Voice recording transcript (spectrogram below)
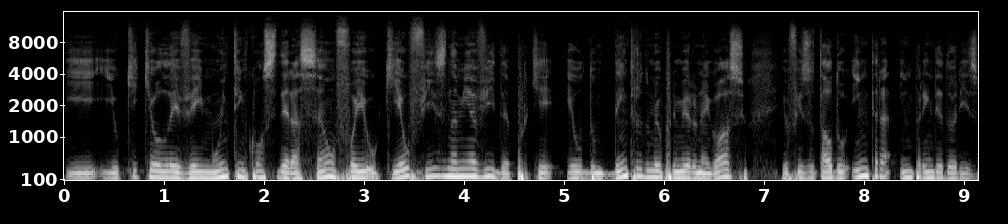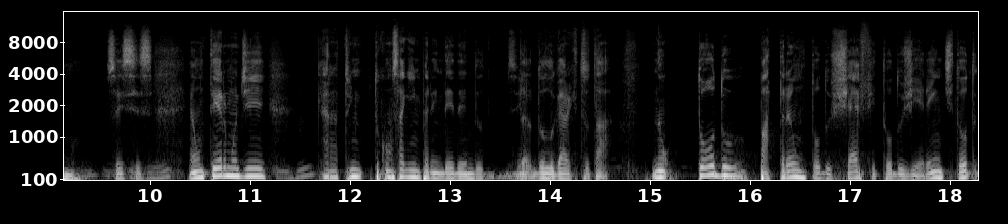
E, e, o que, que eu levei muito em consideração foi o que eu fiz na minha vida, porque eu do, dentro do meu primeiro negócio eu fiz o tal do intraempreendedorismo. Não sei se uhum. é um termo de uhum. cara, tu, tu consegue empreender dentro do, do, lugar que tu tá. Não, todo patrão, todo chefe, todo gerente, todo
